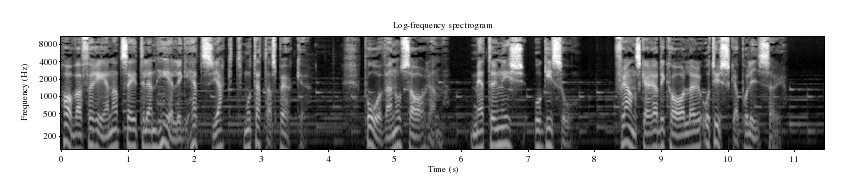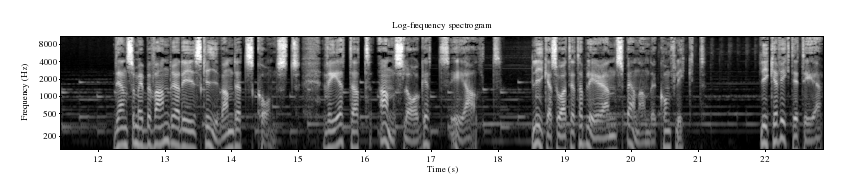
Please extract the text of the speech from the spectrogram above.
hava förenat sig till en helig hetsjakt mot detta spöke. Påven och tsaren, Metternich och Guizot, franska radikaler och tyska poliser. Den som är bevandrad i skrivandets konst vet att anslaget är allt. Likaså att etablera en spännande konflikt. Lika viktigt är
